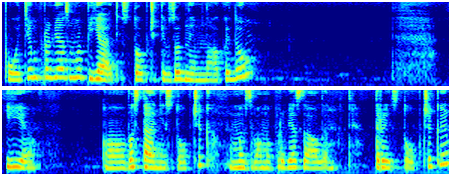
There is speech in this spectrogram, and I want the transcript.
Потім пров'язуємо 5 стовпчиків з одним накидом. І в останній стовпчик ми з вами пров'язали 3 стовпчики,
